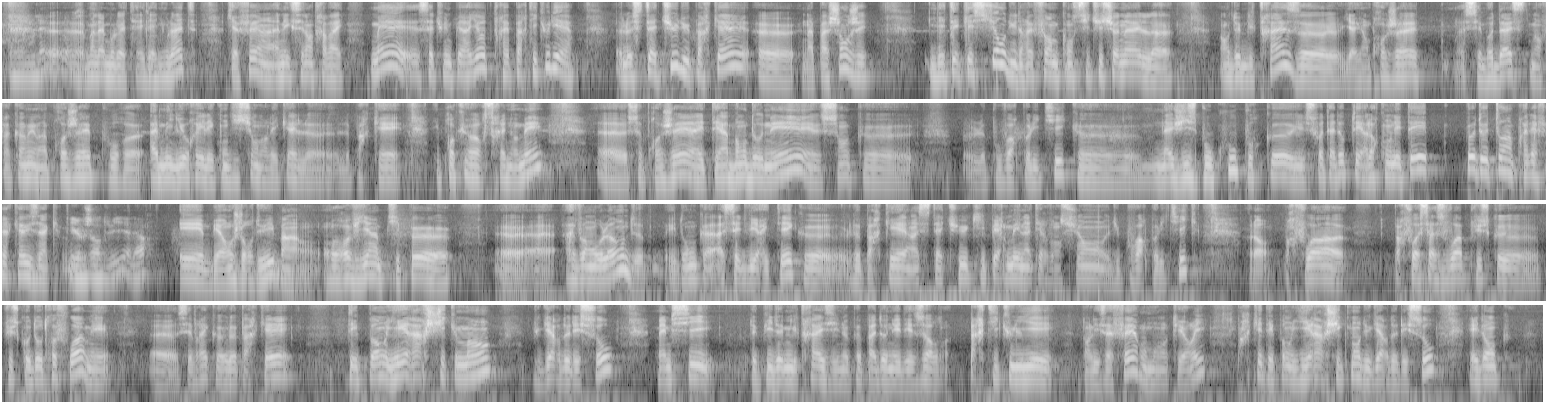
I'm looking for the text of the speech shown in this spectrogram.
Madame Moulette, Hélène Moulette, qui a fait un, excellent travail. Mais c'est une période très particulière. Le statut du parquet euh, n'a pas changé. Il était question d'une réforme constitutionnelle euh, en 2013. Euh, il y a eu un projet assez modeste, mais enfin quand même un projet pour améliorer les conditions dans lesquelles le parquet, les procureurs seraient nommés. ce projet a été abandonné sans que le pouvoir politique euh, n'agisse beaucoup pour qu'il soit adopté, alors qu'on était peu de temps après l'affaire Cahuzac. Et aujourd'hui, alors? Eh bien, aujourd'hui, ben, on revient un petit peu euh, avant Hollande, et donc à, cette vérité que le parquet a un statut qui permet l'intervention du pouvoir politique. Alors, parfois, parfois ça se voit plus que, plus que d'autres fois, mais euh, c'est vrai que le parquet dépend hiérarchiquement du garde des Sceaux, même si depuis 2013 il ne peut pas donner des ordres particuliers dans les affaires, au moins en théorie. Le parquet dépend hiérarchiquement du garde des Sceaux, et donc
